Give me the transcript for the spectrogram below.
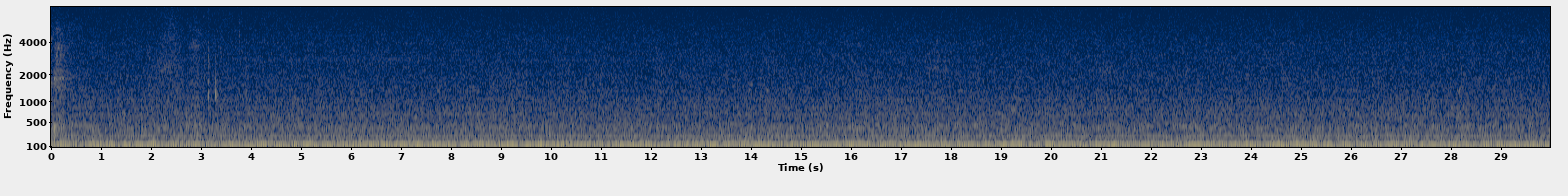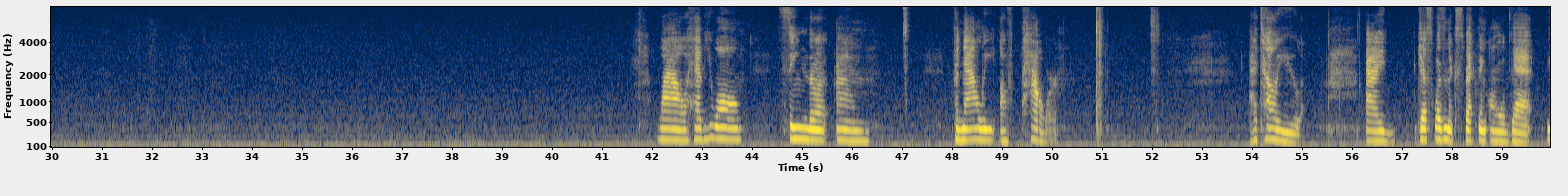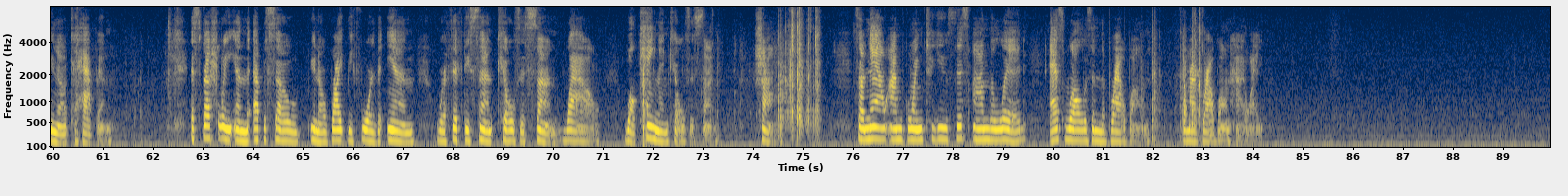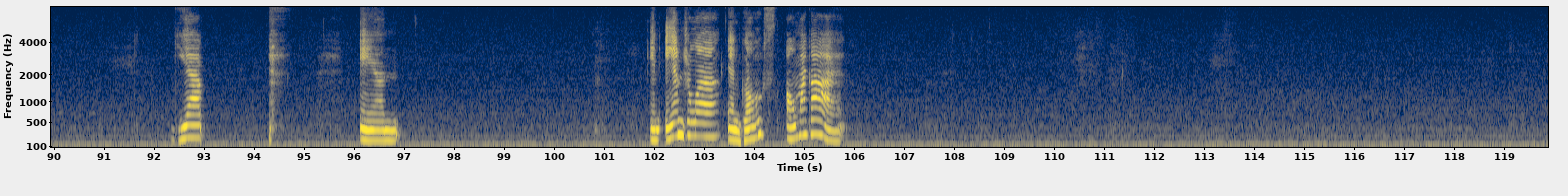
Wow, have you all seen the um, finale of Power? I tell you, I just wasn't expecting all of that, you know, to happen. Especially in the episode, you know, right before the end where 50 Cent kills his son. Wow well, Kanan kills his son, Shawn. So now I'm going to use this on the lid as well as in the brow bone for my brow bone highlight. Yep. and and Angela and Ghost. Oh my God.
